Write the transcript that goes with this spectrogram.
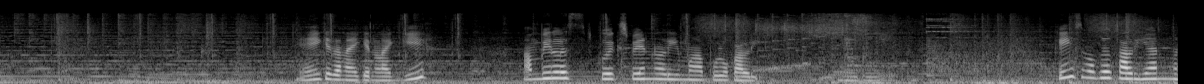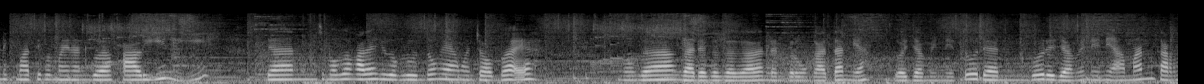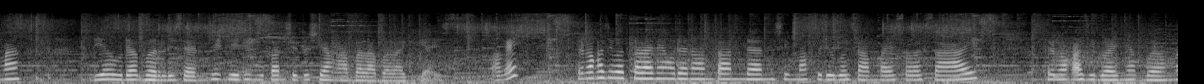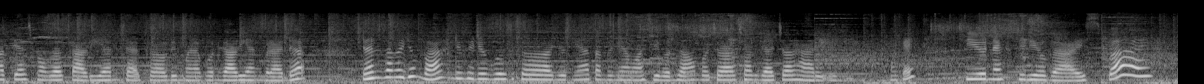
ini kita naikin lagi. Ambil quick spin 50 kali. Oke semoga kalian menikmati permainan gua kali ini. Dan semoga kalian juga beruntung yang mencoba ya. Semoga nggak ada kegagalan dan kerungkatan ya. Gue jamin itu dan gue udah jamin ini aman karena dia udah berlisensi jadi bukan situs yang abal-abal lagi guys. Oke? okay? Terima kasih buat kalian yang udah nonton dan simak video gue sampai selesai. Terima kasih banyak banget ya. Semoga kalian sehat selalu di mana pun kalian berada. Dan sampai jumpa di video gue selanjutnya tentunya masih bersama bocor-bocor gacor hari ini. Oke, okay? see you next video guys. Bye.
